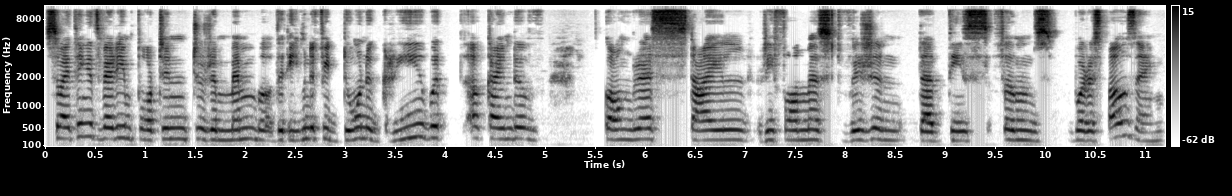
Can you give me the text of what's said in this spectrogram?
So I think it's very important to remember that even if we don't agree with a kind of Congress style reformist vision that these films were espousing,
